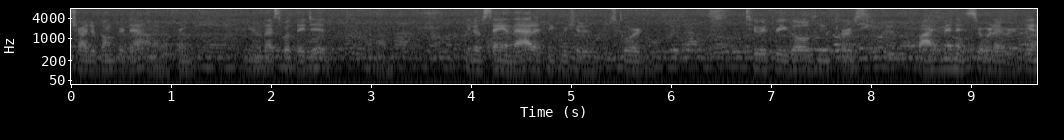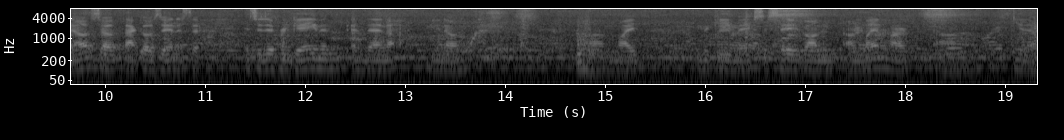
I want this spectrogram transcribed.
tried to bunker down. And I think you know that's what they did you know, saying that, I think we should have scored two or three goals in the first five minutes or whatever, you know. So if that goes in, it's a it's a different game, and, and then uh, you know, uh, Mike Magee makes a save on on Lenhart, um, you know,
